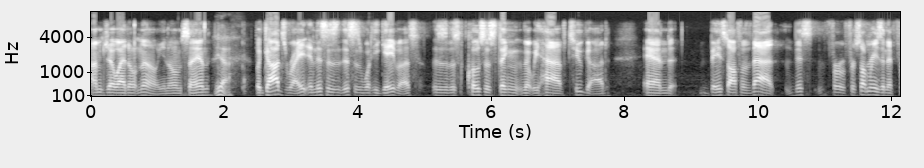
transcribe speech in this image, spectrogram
I'm Joe. I don't know. You know what I'm saying? Yeah. But God's right, and this is this is what He gave us. This is the closest thing that we have to God, and based off of that, this for for some reason, if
